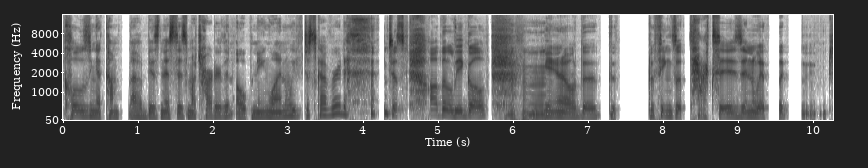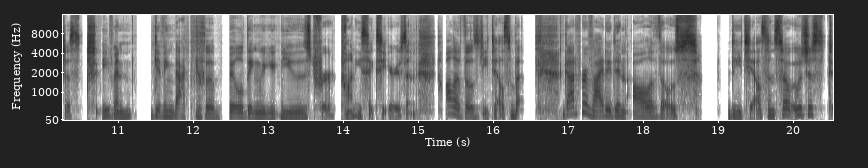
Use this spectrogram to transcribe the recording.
Closing a, com- a, business is much harder than opening one, we've discovered. Just all the legal, mm-hmm. you know, the, the, the things with taxes and with the just even giving back the building we used for 26 years and all of those details. But God provided in all of those details. And so it was just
